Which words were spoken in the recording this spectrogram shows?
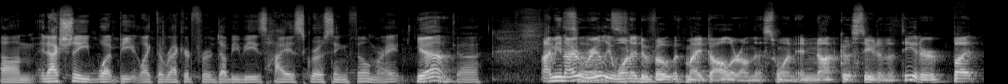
Um, it actually what beat like the record for WB's highest grossing film, right? Yeah. Like, uh, I mean, I really it's- wanted to vote with my dollar on this one and not go see it in the theater, but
